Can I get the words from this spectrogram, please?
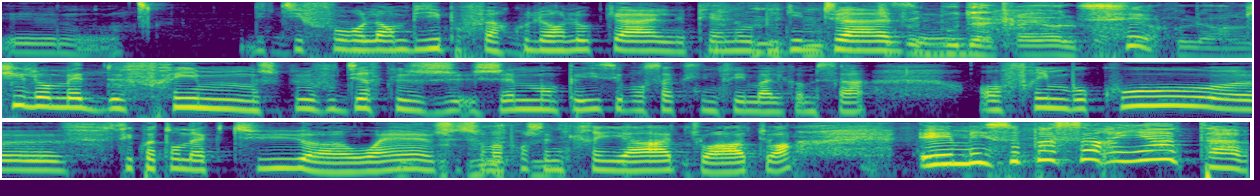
des petits fours lambi pour faire couleur locale, les pianos big in Un jazz. petit peu de boudin créole pour faire couleur. kilomètres de frime. Je peux vous dire que j'aime mon pays, c'est pour ça que ça me fait mal comme ça. On frime beaucoup. euh, c'est quoi ton actu? Ah Ouais, je suis sur ma prochaine créa, tu vois, tu vois. Et mais il se passe rien, tab.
